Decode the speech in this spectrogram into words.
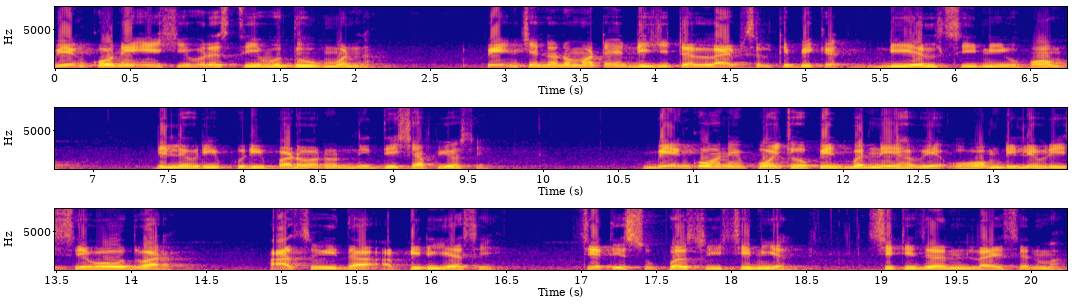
બેન્કોને એંશી વર્ષથી વધુ ઉંમરના. પેન્શનરો માટે ડિજિટલ લાઈફ સર્ટિફિકેટ ડીએલસીની હોમ ડિલિવરી પૂરી પાડવાનો નિર્દેશ આપ્યો છે. બેન્કો અને પોસ્ટ ઓફિસ બંને હવે હોમ ડિલિવરી સેવાઓ દ્વારા આ સુવિધા આપી રહ્યા છે. જેથી સુપર સિનિયર સિટીઝન લાયસન્સમાં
